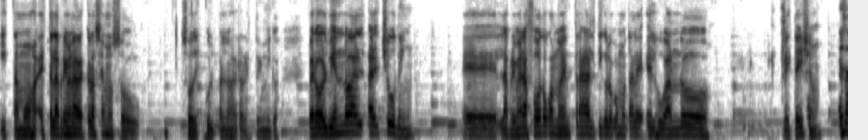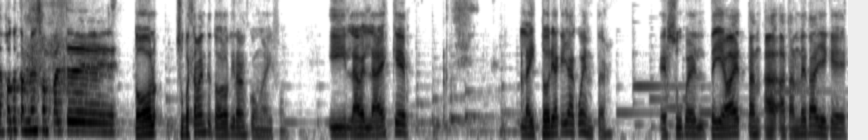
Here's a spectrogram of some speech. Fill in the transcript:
Y estamos, esta es la primera vez que lo hacemos, so, so disculpen los errores técnicos. Pero volviendo al, al shooting, eh, la primera foto cuando entras al artículo como tal es él jugando PlayStation. Esas fotos también son parte de. Todo, supuestamente todo lo tiraron con iPhone. Y la verdad es que la historia que ella cuenta es súper, te lleva a tan, a, a tan detalle que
